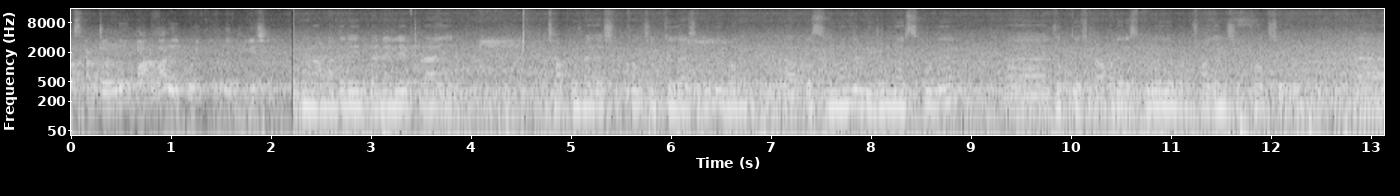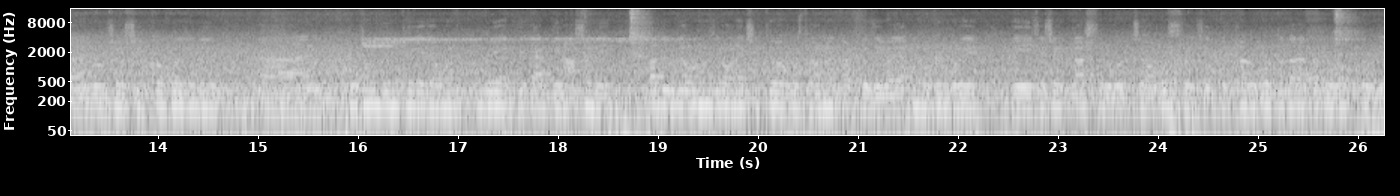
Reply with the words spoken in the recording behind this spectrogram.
আসার জন্যই বারবার এই পরীক্ষাগুলো দিয়েছি। আমাদের এই প্যানেলে প্রায় ছাব্বিশ হাজার শিক্ষক, শিক্ষিকা ছিল এবং পশ্চিমবঙ্গের বিভিন্ন স্কুলে যুক্ত ছিল। আমাদের স্কুলেও যেমন ছজন শিক্ষক ছিল এবং সেই শিক্ষকরা যদি প্রথম দিন থেকে যেমন দুই একদিন একদিন আসেনি তাদের যেমন হচ্ছে অনেক শিক্ষা ব্যবস্থার অনেক ঘাটতি যে এবার এখন নতুন করে এই এইচএসের ক্লাস শুরু হচ্ছে অবশ্যই সেই শিক্ষার উপর তো তার একটা প্রভাব পড়বে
